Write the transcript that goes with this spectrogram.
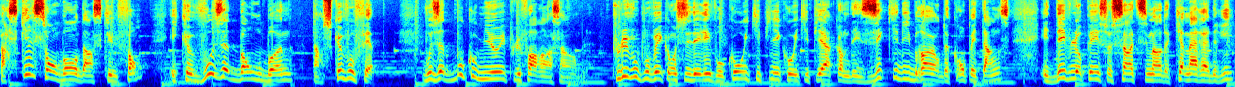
Parce qu'ils sont bons dans ce qu'ils font et que vous êtes bon ou bonne dans ce que vous faites. vous êtes beaucoup mieux et plus fort ensemble. Plus vous pouvez considérer vos coéquipiers et coéquipières comme des équilibreurs de compétences et développer ce sentiment de camaraderie,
